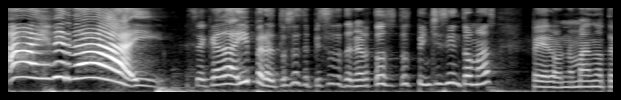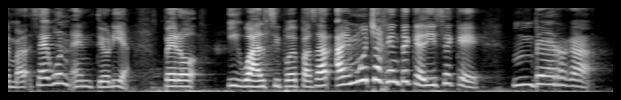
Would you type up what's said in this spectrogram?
¡ah, es verdad! Y se queda ahí, pero entonces empiezas a tener todos estos pinches síntomas, pero nomás no te embarazas. Según en teoría. Pero igual sí puede pasar. Hay mucha gente que dice que, "Mm, verga,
